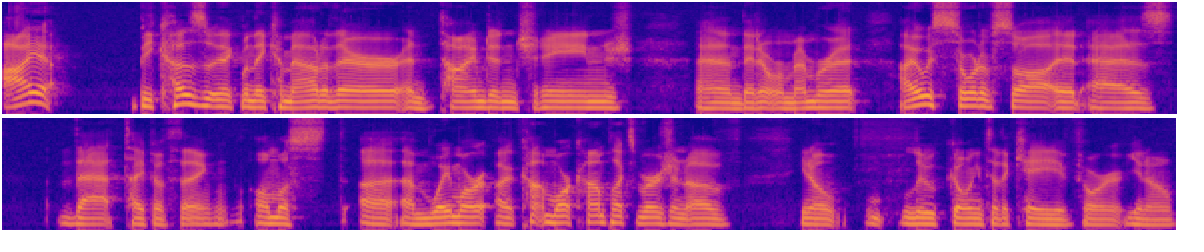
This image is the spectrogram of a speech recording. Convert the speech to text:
I because like when they come out of there and time didn't change and they don't remember it, I always sort of saw it as that type of thing, almost uh, a way more a co- more complex version of you know Luke going to the cave or you know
